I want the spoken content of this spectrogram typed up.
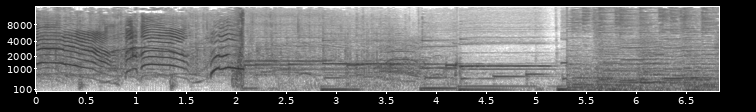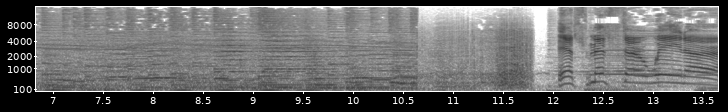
It's Mr. Wiener.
